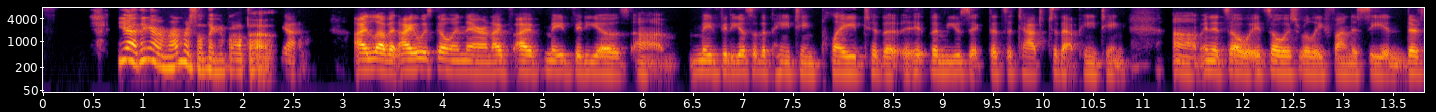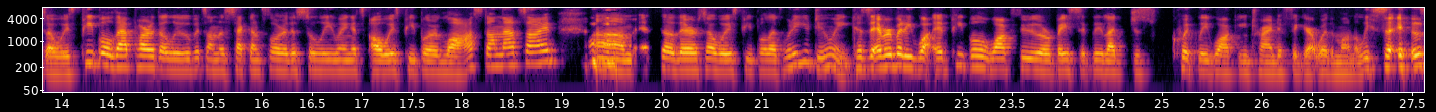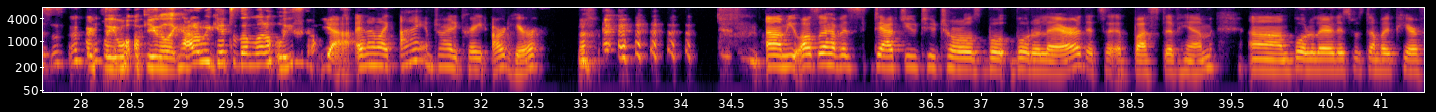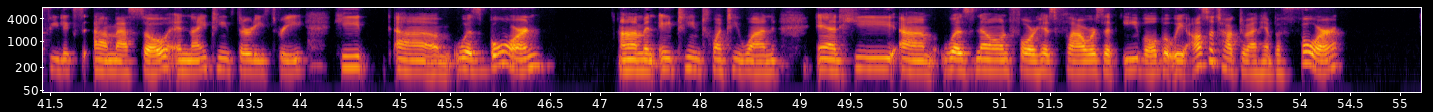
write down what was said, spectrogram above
Yeah, I think I remember something about that. Yeah. I love it. I always go in there and I've I've made videos, um, made videos of the painting played to the the music that's attached to that painting, um, and it's always it's always really fun to see. And there's always people that part of the Louvre. It's on the second floor of the Sully wing. It's always people are lost on that side, um, and so there's always people like, "What are you doing?" Because everybody, people walk through are basically like just quickly walking, trying to figure out where the Mona Lisa is. quickly walking, like, how do we get to the Mona Lisa? Yeah, and I'm like, I am trying to create art here. um, you also have a statue to Charles Baudelaire. That's a bust of him. Um, Baudelaire. This was done by Pierre Felix uh, Masseau in 1933. He um, was born um, in 1821, and he um, was known for his Flowers of Evil. But we also talked about him before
